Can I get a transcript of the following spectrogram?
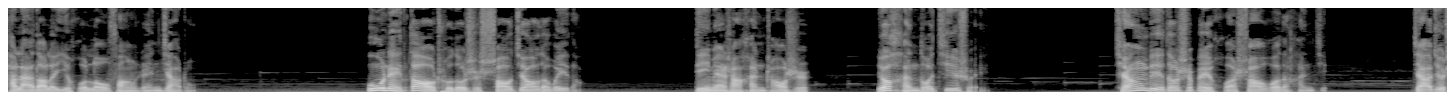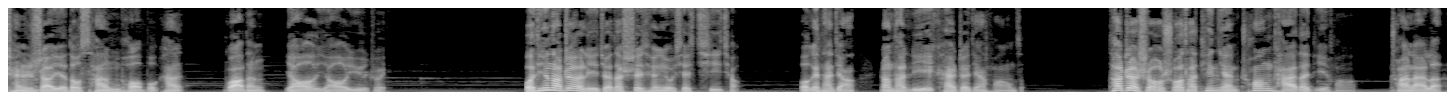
他来到了一户楼房人家中。屋内到处都是烧焦的味道，地面上很潮湿，有很多积水。墙壁都是被火烧过的痕迹，家具陈设也都残破不堪，挂灯摇摇欲坠。我听到这里，觉得事情有些蹊跷。我跟他讲。让他离开这间房子。他这时候说，他听见窗台的地方传来了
